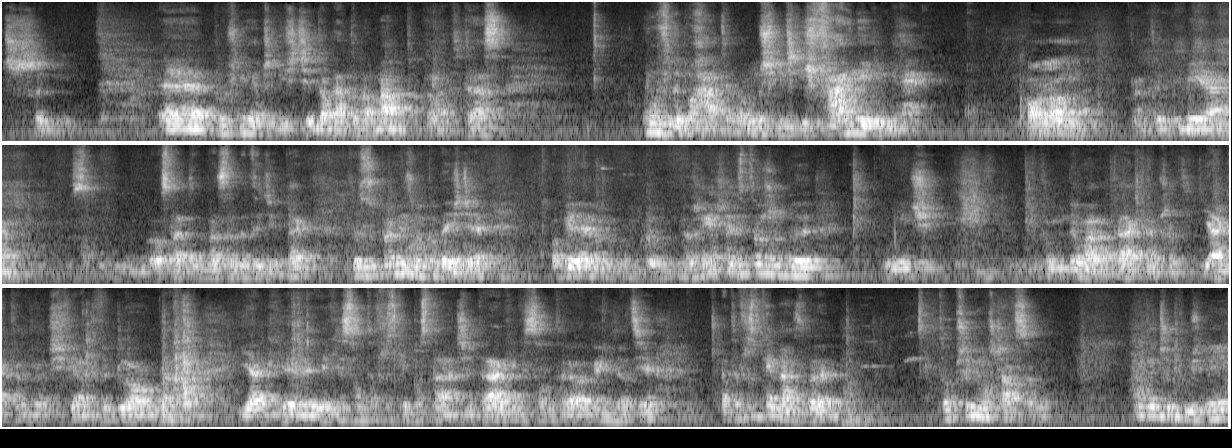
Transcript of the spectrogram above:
trzy dni. E, później oczywiście, dobra, dobra, mam to, dobra, to teraz główny bohater, on musi mieć jakieś fajne imię. Conan. Na tym mija ostatni, następny tydzień, tak? To jest zupełnie złe podejście. O wiele ważniejsze jest to, żeby mieć wykombinowane, tak? Na przykład jak ten świat wygląda, jak, jakie są te wszystkie postacie, tak? Jakie są te organizacje. A te wszystkie nazwy to przyjmą z czasem. Później czy później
